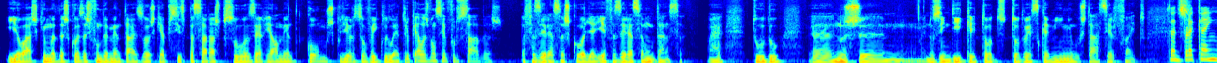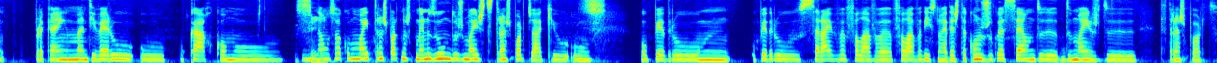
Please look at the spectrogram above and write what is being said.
e eu acho que uma das coisas fundamentais hoje que é preciso passar às pessoas é realmente como escolher o seu veículo elétrico. Elas vão ser forçadas a fazer essa escolha e a fazer essa mudança. É? Tudo uh, nos, uh, nos indica e todo, todo esse caminho está a ser feito. Portanto, para quem, para quem mantiver o, o, o carro como Sim. não só como meio de transporte, mas pelo menos um dos meios de transporte, já que o, o, o Pedro o Pedro Saraiva falava, falava disso, não é? Desta conjugação de, de meios de, de transporte.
